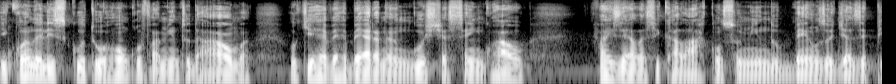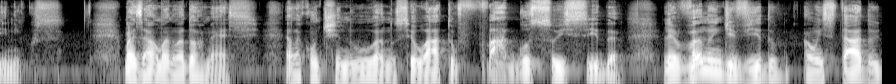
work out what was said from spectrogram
E quando ele escuta o ronco faminto da alma, o que reverbera na angústia sem igual, faz ela se calar consumindo benzodiazepínicos. Mas a alma não adormece ela continua no seu ato fago-suicida, levando o indivíduo a um estado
